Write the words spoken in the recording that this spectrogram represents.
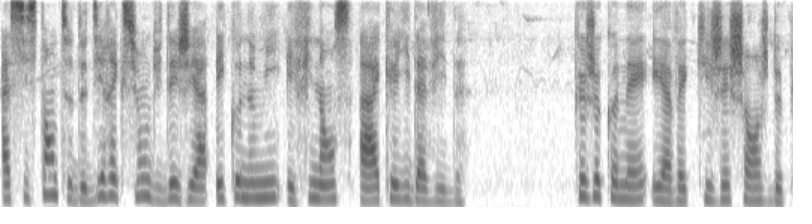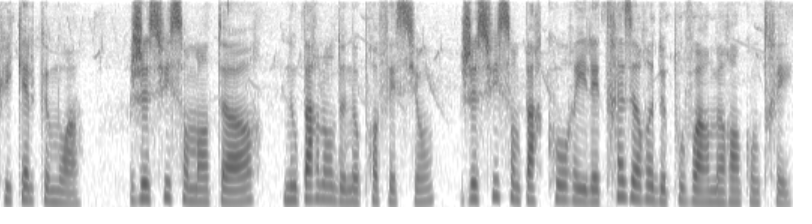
assistante de direction du DGA Économie et Finances, a accueilli David. Que je connais et avec qui j'échange depuis quelques mois. Je suis son mentor, nous parlons de nos professions, je suis son parcours et il est très heureux de pouvoir me rencontrer.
